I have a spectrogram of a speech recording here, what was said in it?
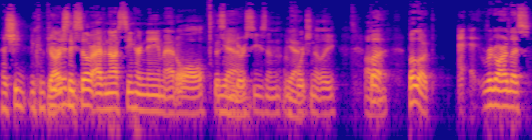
Has she competed? Darcy Silva. I have not seen her name at all this Yeah. indoor season, Yeah. Unfortunately. Um, but but look, regardless,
